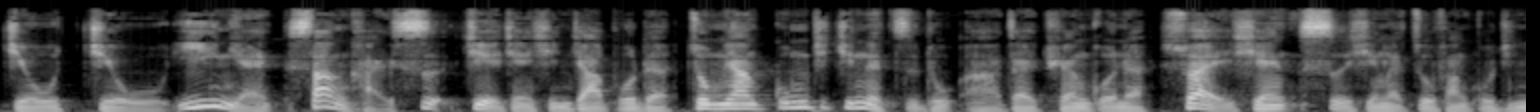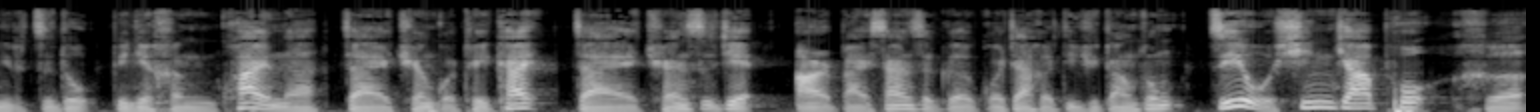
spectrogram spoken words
九九一年，上海市借鉴新加坡的中央公积金的制度啊，在全国呢率先试行了住房公积金的制度，并且很快呢在全国推开，在全世界。二百三十个国家和地区当中，只有新加坡和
